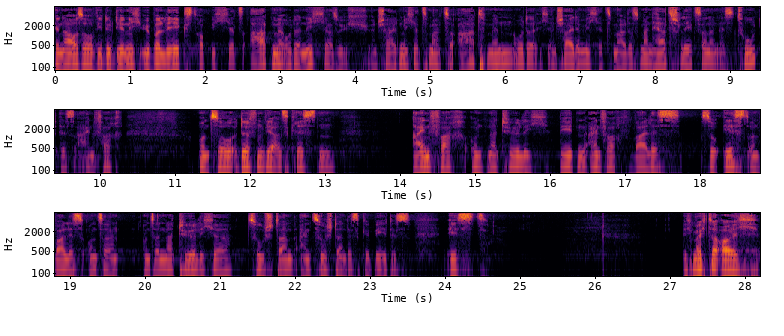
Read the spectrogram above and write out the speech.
Genauso wie du dir nicht überlegst, ob ich jetzt atme oder nicht. Also ich entscheide mich jetzt mal zu atmen oder ich entscheide mich jetzt mal, dass mein Herz schlägt, sondern es tut es einfach. Und so dürfen wir als Christen einfach und natürlich beten, einfach weil es so ist und weil es unser, unser natürlicher Zustand, ein Zustand des Gebetes ist. Ich möchte euch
